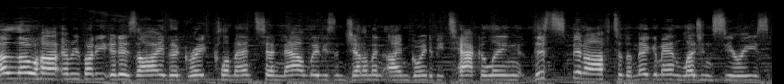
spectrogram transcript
Aloha, everybody. It is I, the Great Clement, and now, ladies and gentlemen, I'm going to be tackling this spin off to the Mega Man Legends series.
